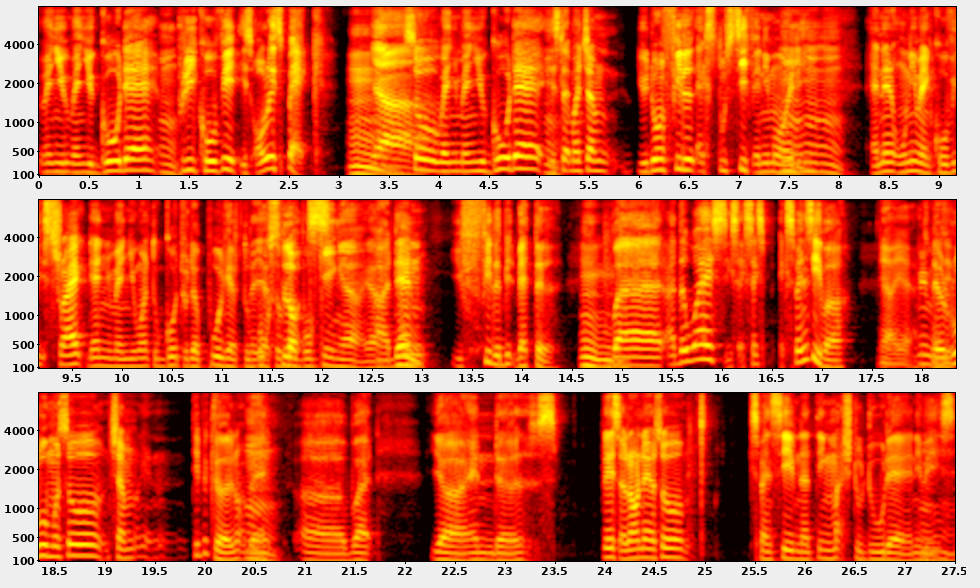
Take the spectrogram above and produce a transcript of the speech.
when you when you go there Hmm. pre-COVID, it's always packed. Yeah. So when when you go there, it's Hmm. like macam you don't feel exclusive anymore already. And then only when COVID strike, then when you want to go to the pool, you have to You book have to slots. booking, yeah, yeah. Uh, then you feel a bit better. But otherwise, it's ex- expensive. Ah, Yeah, yeah. I mean the room also macam typical, not bad. Uh, but yeah, and the place around there also expensive. Nothing much to do there, anyways.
